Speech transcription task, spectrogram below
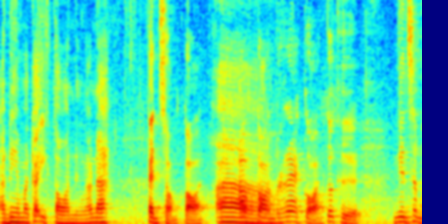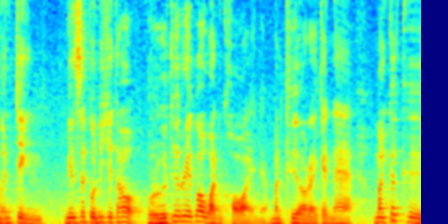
อันนี้มันก็อีกตอนหนึ่งแล้วนะ เป็นสองตอนอ่าเอาตอนแรกก่อนก็คือเงินเสมือนจริง เงินสกุลดิจิทัล หรือที่เรียกว่าวันคอยเนี่ยมันคืออะไรกันแน่ มันก็คือ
